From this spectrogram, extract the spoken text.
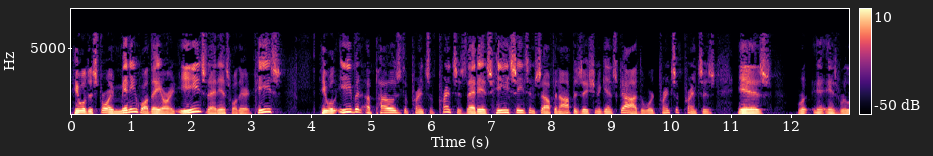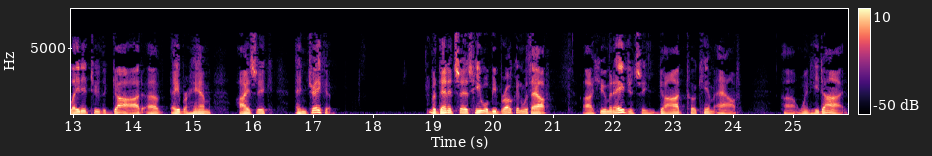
He will destroy many while they are at ease, that is, while they're at peace. He will even oppose the Prince of Princes. That is, he sees himself in opposition against God. The word Prince of Princes is is related to the God of Abraham, Isaac, and Jacob. But then it says he will be broken without uh, human agency. God took him out uh, when he died.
